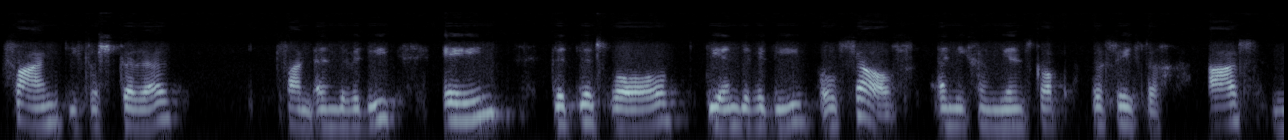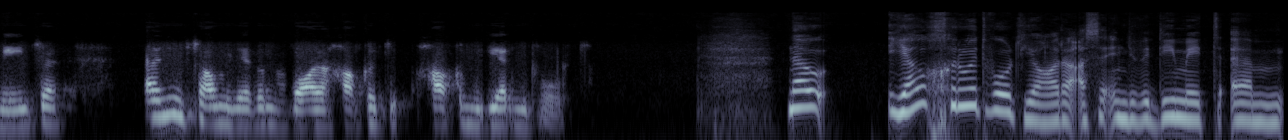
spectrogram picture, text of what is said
van die verskille van individu en dit is waar die individu homself in die gemeenskap bevestig as mense in 'n samelewing waar geakkommodeer moet word. Nou jou grootword jare as 'n individu met ehm um,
